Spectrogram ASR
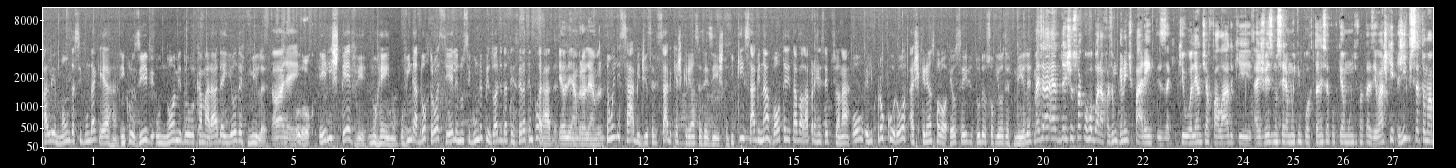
alemão da Segunda Guerra. Inclusive, o nome do camarada é Joseph Miller. Olha aí. Ô, louco. Ele esteve no reino. O Vingador trouxe ele no segundo episódio da terceira temporada. Eu lembro, eu lembro. Então ele sabe disso, ele sabe que as crianças existem. E quem sabe na volta ele tava lá para recepcionar. Ou ele procurou as crianças e falou: Eu sei de tudo, eu sou Joseph Miller. Mas é, é, deixa eu só corroborar, fazer um grande parênteses aqui. Que o Oleano tinha falado que às vezes não seria muita importância porque é um mundo de fantasia. Eu acho que a gente precisa tomar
